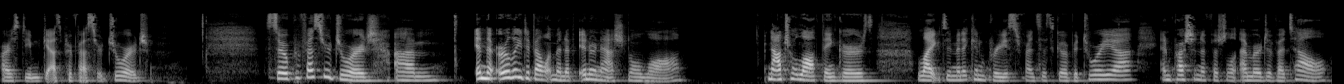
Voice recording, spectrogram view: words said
our esteemed guest, Professor George. So Professor George, um, in the early development of international law, natural law thinkers like Dominican priest Francisco Vitoria and Prussian official Emer de Vattel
